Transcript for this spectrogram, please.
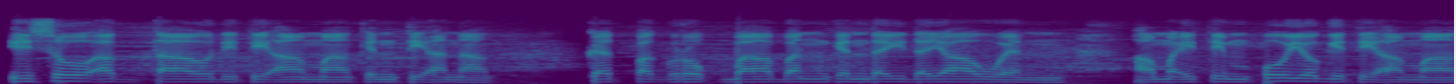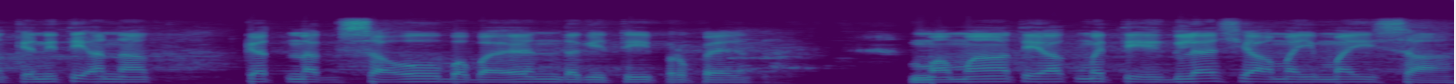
iso agtaw diti ama ken ti anak, ket pagrokbaban ken daydayawen, ama itimpuyog iti ama ken iti anak, ket nagsao babaen dagiti propet. Mama ti akmet ti iglesia amay maysa,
